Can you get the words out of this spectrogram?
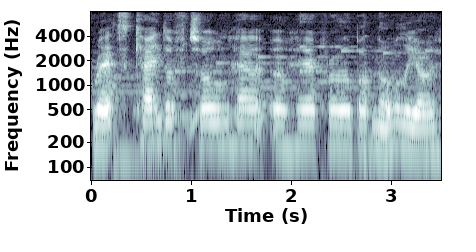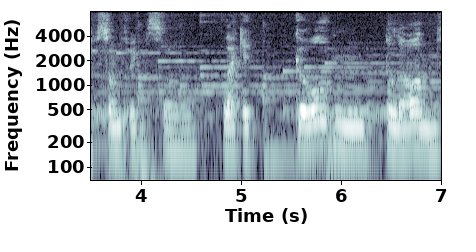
red kind of tone hair, uh, hair color, but normally I have something so like a golden blonde.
